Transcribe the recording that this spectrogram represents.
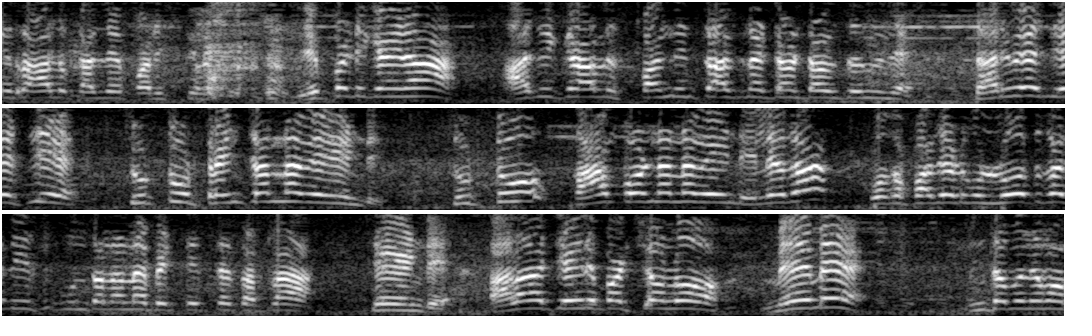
ఈ రాళ్ళు కదిలే పరిస్థితి. ఎప్పటికైనా అధికారులు స్పందించాల్సినటువంటి ఉంటుంది సర్వే చేసి చుట్టూ ట్రెంచ్ అన్న వేయండి. చుట్టూ కాంపౌండ్ అన్న వేయండి. లేదా ఒక పది లోతుగా తీసి పెట్టిస్తే పెట్టించేటట్లా చేయండి. అలా చేయని పక్షంలో మేమే ఇంతకుముందు మా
